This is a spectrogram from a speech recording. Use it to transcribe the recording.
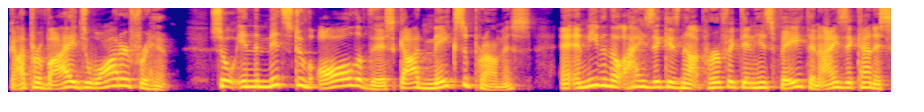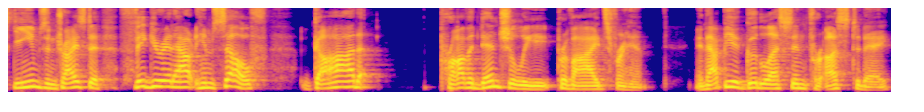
God provides water for him. So, in the midst of all of this, God makes a promise. And even though Isaac is not perfect in his faith and Isaac kind of schemes and tries to figure it out himself, God providentially provides for him. And that be a good lesson for us today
